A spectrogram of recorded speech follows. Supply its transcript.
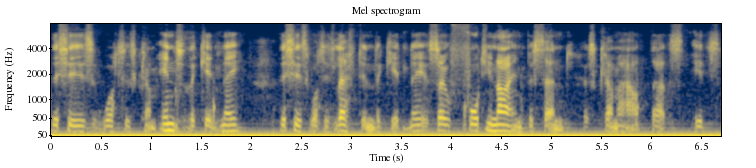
this is what has come into the kidney. This is what is left in the kidney. So 49% has come out. That's its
